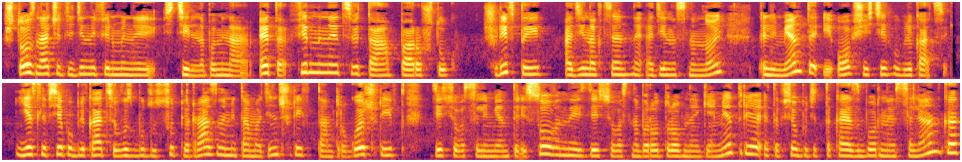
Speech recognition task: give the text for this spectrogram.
Что значит единый фирменный стиль? Напоминаю, это фирменные цвета, пару штук, шрифты, один акцентный, один основной, элементы и общий стиль публикаций. Если все публикации у вас будут супер разными, там один шрифт, там другой шрифт, здесь у вас элементы рисованные, здесь у вас наоборот ровная геометрия, это все будет такая сборная солянка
